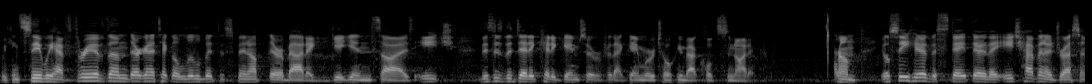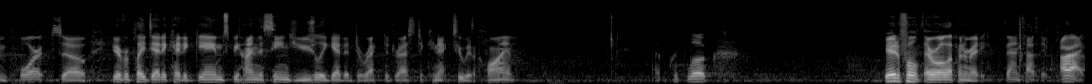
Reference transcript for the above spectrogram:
we can see we have three of them. They're going to take a little bit to spin up. They're about a gig in size each. This is the dedicated game server for that game we were talking about called Xonotic. Um, you'll see here the state there, they each have an address and port. So if you ever play dedicated games, behind the scenes, you usually get a direct address to connect to with a client. Have a quick look. Beautiful, they're all up and ready. Fantastic. All right,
